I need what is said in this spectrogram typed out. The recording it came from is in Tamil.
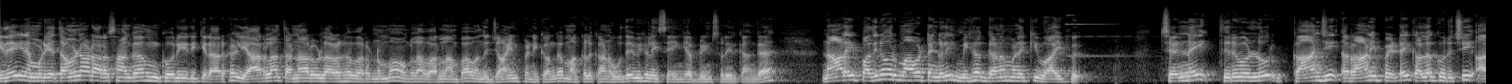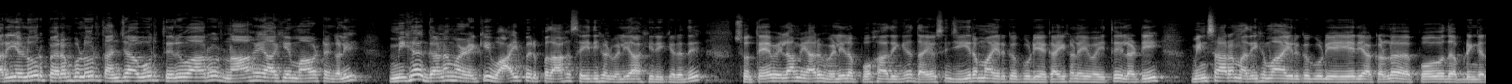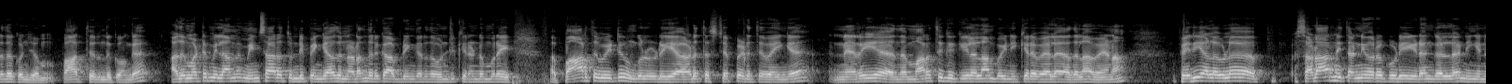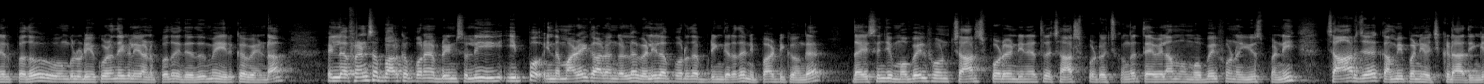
இதை நம்முடைய தமிழ்நாடு அரசாங்கம் கூறியிருக்கிறார்கள். யாரெல்லாம் தன்னார்வலராக வரணுமோ அவங்களாம் வரலாம்ப்பா வந்து ஜாயின் பண்ணிக்கோங்க. மக்களுக்கான உதவிகளை செய்யுங்க அப்படின்னு சொல்லியிருக்காங்க. நாளை பதினோரு மாவட்டங்களில் மிக கனமழைக்கு வாய்ப்பு. சென்னை திருவள்ளூர் காஞ்சி ராணிப்பேட்டை கள்ளக்குறிச்சி அரியலூர் பெரம்பலூர் தஞ்சாவூர் திருவாரூர் நாகை ஆகிய மாவட்டங்களில் மிக கனமழைக்கு வாய்ப்பு இருப்பதாக செய்திகள் வெளியாகி இருக்கிறது ஸோ தேவையில்லாமல் யாரும் வெளியில் போகாதீங்க. தயவு செஞ்சு ஈரமாக இருக்கக்கூடிய கைகளை வைத்து இல்லாட்டி மின்சாரம் அதிகமாக இருக்கக்கூடிய ஏரியாக்களில் போகுது அப்படிங்கிறத கொஞ்சம் பார்த்து இருந்துக்கோங்க. அது மட்டும் இல்லாமல் மின்சார துண்டிப்பு எங்கேயாவது நடந்திருக்கா அப்படிங்கிறத ஒன்றுக்கு இரண்டு முறை பார்த்து விட்டு உங்களுடைய அடுத்த ஸ்டெப் எடுத்து வைங்க. நிறைய அந்த மரத்துக்கு கீழெல்லாம் போய் நிற்கிற வேலை அதெல்லாம் வேணாம். பெரிய அளவில் சடார்னி தண்ணி வரக்கூடிய இடங்களில் நீங்கள் நிற்பதோ உங்களுடைய குழந்தைகளை அனுப்பதோ இது எதுவுமே இருக்க வேண்டாம். இல்லை ஃப்ரெண்ட்ஸை பார்க்க போகிறேன் அப்படின்னு சொல்லி இப்போ இந்த மழை காலங்களில் வெளியில் போகிறது அப்படிங்கிறத நிப்பாட்டிக்கோங்க. தயவு செஞ்சு மொபைல் ஃபோன் சார்ஜ் போட வேண்டிய நேரத்தில் சார்ஜ் போட்டு வச்சுக்கோங்க. தேவையில்லாமல் மொபைல் ஃபோனை யூஸ் பண்ணி சார்ஜை கம்மி பண்ணி வச்சுக்கிடாதீங்க.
